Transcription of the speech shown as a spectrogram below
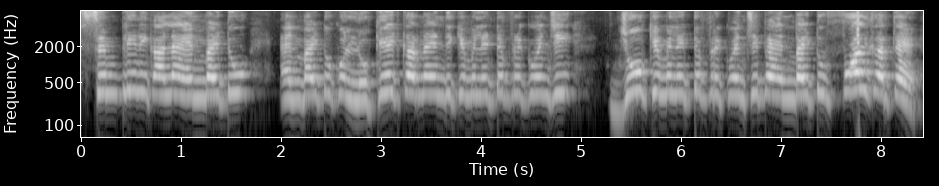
सिंपली निकालना N by two N by two को लोकेट करना है इन दी क्यूमुलेटिव फ्रीक्वेंसी जो क्यूमुलेटिव फ्रीक्वेंसी पे एन बाई टू फॉल करते हैं,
